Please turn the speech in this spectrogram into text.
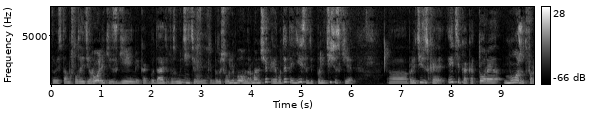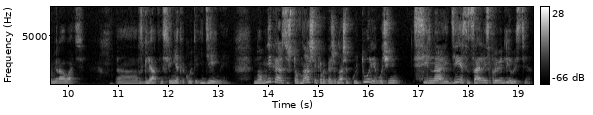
то есть там условно эти ролики с геями, как бы, да, возмутительные, как бы, то есть у любого нормального человека, и вот это и есть эти политические, э, политическая этика, которая может формировать взгляд, если нет какой-то идейной. Но мне кажется, что в нашей, как бы, опять же, в нашей культуре очень сильна идея социальной справедливости –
